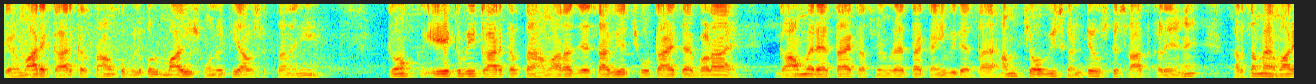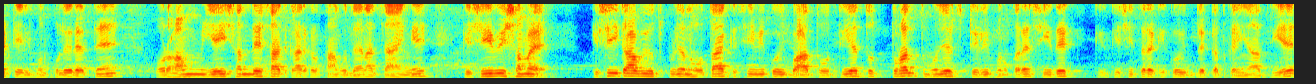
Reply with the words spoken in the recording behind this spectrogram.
कि हमारे कार्यकर्ताओं को बिल्कुल मायूस होने की आवश्यकता नहीं है। क्योंकि एक भी कार्यकर्ता हमारा जैसा भी है, छोटा है चाहे बड़ा है गाँव में रहता है कस्बे में रहता है कहीं भी रहता है। हम 24 घंटे उसके साथ खड़े हैं। हर समय हमारे टेलीफोन खुले रहते हैं और हम यही संदेश आज कार्यकर्ताओं को देना चाहेंगे किसी भी समय किसी का भी उत्पीड़न होता है किसी भी कोई बात होती है तो तुरंत मुझे टेलीफोन करें। सीधे कि, किसी तरह की कोई दिक्कत कहीं आती है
